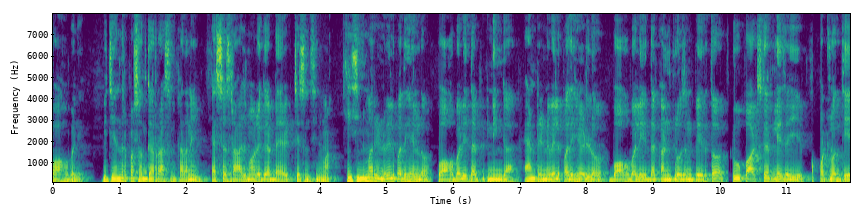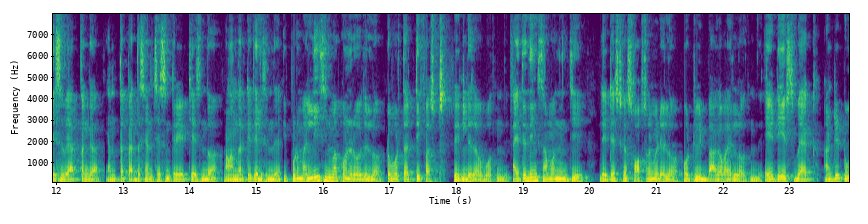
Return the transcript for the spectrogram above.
బాహుబలి. విజేంద్ర ప్రసాద్ గారు రాసిన కథని ఎస్ఎస్ రాజమౌళి గారు డైరెక్ట్ చేసిన సినిమా. ఈ సినిమా రెండు వేల పదిహేనులో బాహుబలి ద బిగినింగ్గా అండ్ రెండు వేల పదిహేడులో బాహుబలి ద కన్క్లూజన్ పేరుతో టూ పార్ట్స్గా రిలీజ్ అయ్యి అప్పట్లో దేశవ్యాప్తంగా ఎంత పెద్ద సెన్సేషన్ క్రియేట్ చేసిందో మనందరికీ తెలిసిందే. ఇప్పుడు మళ్ళీ ఈ సినిమా కొన్ని రోజుల్లో అక్టోబర్ థర్టీ ఫస్ట్ రిలీజ్ అవబోతుంది అయితే దీనికి సంబంధించి లేటెస్ట్గా సోషల్ మీడియాలో ఓ ట్వీట్ బాగా వైరల్ అవుతుంది. ఎయిట్ ఇయర్స్ బ్యాక్ అంటే టూ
